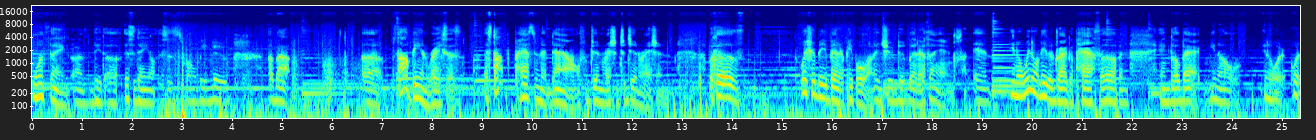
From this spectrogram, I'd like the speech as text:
one thing I need. Uh, this is Daniel. This is to be new about. Uh, stop being racist and stop passing it down from generation to generation because we should be better people and should do better things. And you know, we don't need to drag the past up and and go back. You know, you know what what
